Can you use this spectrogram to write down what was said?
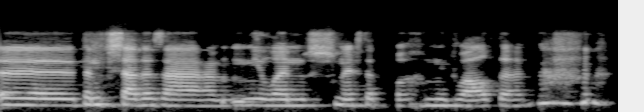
uh, estando fechadas há mil anos nesta torre muito alta.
